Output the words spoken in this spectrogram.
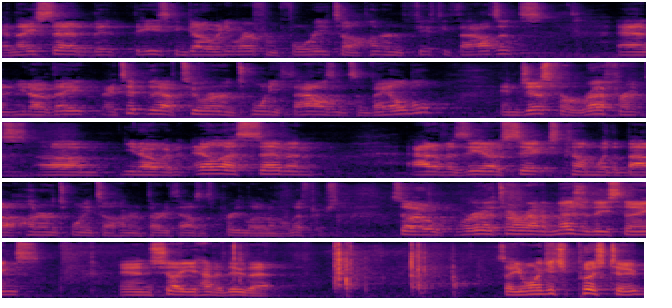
and they said that these can go anywhere from 40 to 150 thousandths and you know they, they typically have 220 thousandths available and just for reference um, you know an LS7 out of a Z06 come with about 120 to 130 thousandths preload on the lifters. So we're gonna turn around and measure these things and show you how to do that. So you wanna get your push tube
